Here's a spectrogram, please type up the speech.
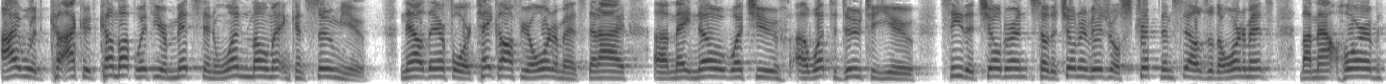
I, would, I could come up with your midst in one moment and consume you. Now, therefore, take off your ornaments that I uh, may know what, you, uh, what to do to you. See the children. So the children of Israel stripped themselves of the ornaments by Mount Horeb,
